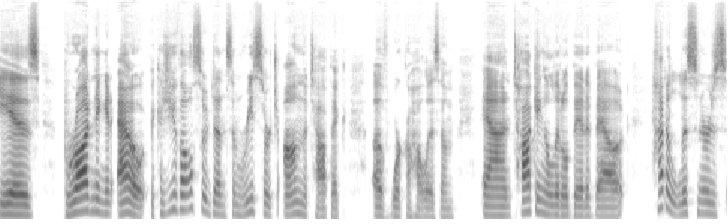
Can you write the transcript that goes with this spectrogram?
is broadening it out because you've also done some research on the topic of workaholism and talking a little bit about how do listeners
